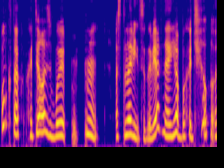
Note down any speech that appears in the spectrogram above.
пунктах хотелось бы остановиться. Наверное, я бы хотела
